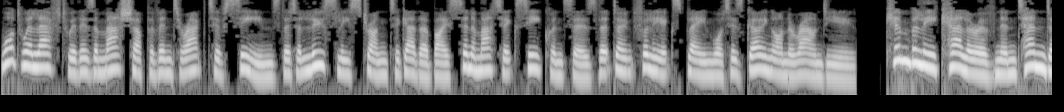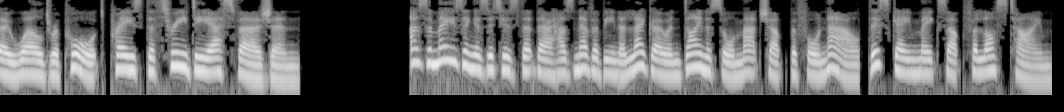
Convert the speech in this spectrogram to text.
What we're left with is a mashup of interactive scenes that are loosely strung together by cinematic sequences that don't fully explain what is going on around you. Kimberly Keller of Nintendo World Report praised the 3DS version. As amazing as it is that there has never been a Lego and dinosaur matchup before now, this game makes up for lost time.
